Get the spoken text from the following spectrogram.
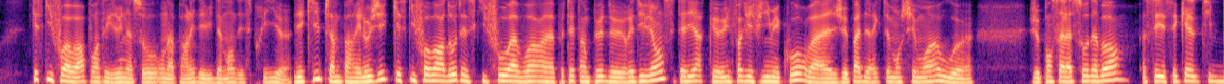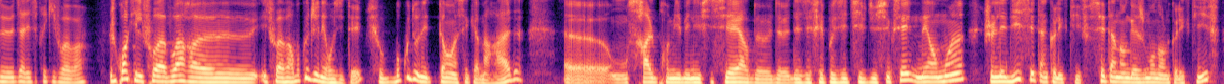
Qu'est-ce qu'il faut avoir pour intégrer une asso? On a parlé évidemment d'esprit euh, d'équipe, ça me paraît logique. Qu'est-ce qu'il faut avoir d'autre? Est-ce qu'il faut avoir euh, peut-être un peu de résilience? C'est-à-dire qu'une fois que j'ai fini mes cours, bah, je vais pas directement chez moi ou euh, je pense à l'asso d'abord? C'est c'est quel type de d'esprit qu'il faut avoir? Je crois qu'il faut avoir, euh, il faut avoir beaucoup de générosité. Il faut beaucoup donner de temps à ses camarades. Euh, on sera le premier bénéficiaire de, de, des effets positifs du succès. Néanmoins, je l'ai dit, c'est un collectif, c'est un engagement dans le collectif.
